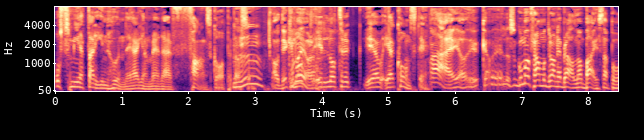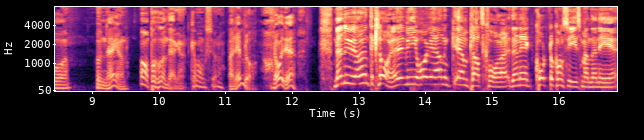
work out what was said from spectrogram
och smetar in hundägaren med det där fanskapet. Alltså. Mm. Ja, det kan man låter, göra. Låter är, jag- är jag konstig? Nej, ja, det kan, eller så går man fram och drar ner brallorna och bajsar på, Hundägaren? ja, på hundägaren. kan man också göra. Ja, det är bra. Bra idé. Men du, jag är inte klar. Vi har ju en, en plats kvar. Den är kort och koncis, men den är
